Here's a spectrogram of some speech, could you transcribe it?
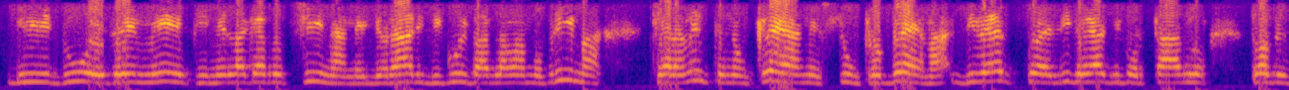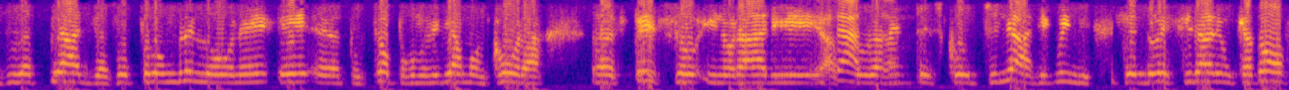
di due o tre mesi nella carrozzina negli orari di cui parlavamo prima chiaramente non crea nessun problema. Diverso è l'idea di portarlo proprio sulla spiaggia sotto l'ombrellone e eh, purtroppo come vediamo ancora eh, spesso in orari esatto. assolutamente sconsigliati, quindi se dovessi dare un cut-off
